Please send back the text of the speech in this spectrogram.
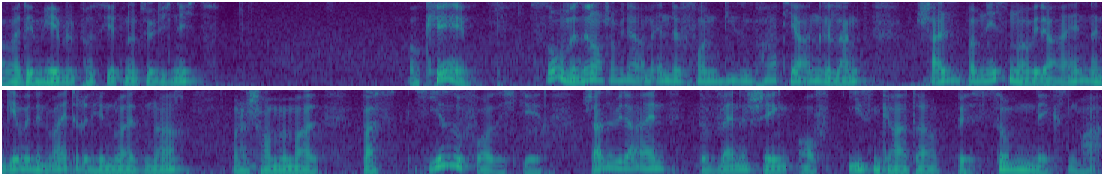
Aber bei dem Hebel passiert natürlich nichts. Okay. So, wir sind auch schon wieder am Ende von diesem Part hier angelangt. Schaltet beim nächsten Mal wieder ein, dann gehen wir den weiteren Hinweisen nach und dann schauen wir mal, was hier so vor sich geht. Schaltet wieder ein, The Vanishing of Ethan Carter. Bis zum nächsten Mal.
